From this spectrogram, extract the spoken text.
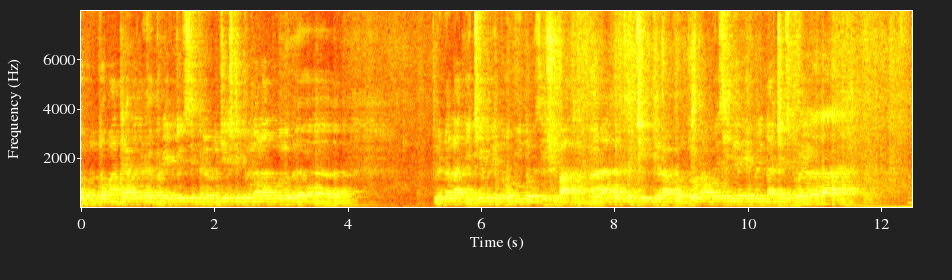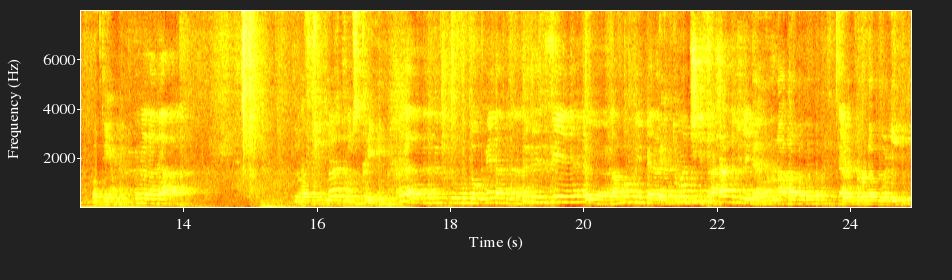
Domnul Toma întreabă dacă proiectul se prelungește până la, du- uh, până la decembrie 2024. Arată că cei de la control au găsit de reguli în acest Până proiect. la data. Poftim? Până la data. Eu am citit cum scrie. Da, dar un document administrativ trebuie să fie uh, la modul imperativ concis. Așa zice legea. Pentru, la, pentru lămuriri,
